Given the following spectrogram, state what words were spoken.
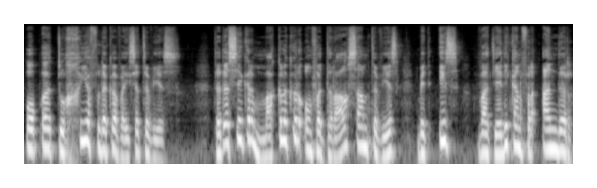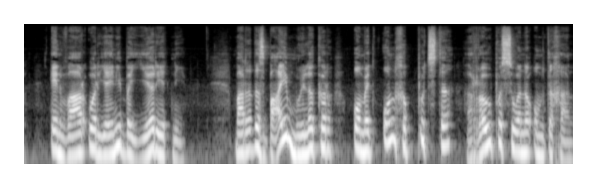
op 'n toegeeflike wyse te wees. Dit is seker makliker om verdraagsaam te wees met iets wat jy nie kan verander en waaroor jy nie beheer het nie. Maar dit is baie moeiliker om met ongepoetste, rou persone om te gaan.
